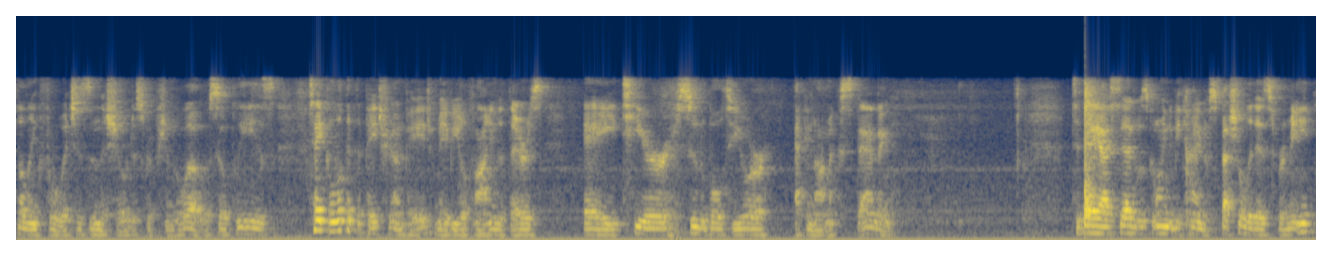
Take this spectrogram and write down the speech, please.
the link for which is in the show description below. So please take a look at the Patreon page. Maybe you'll find that there's a tier suitable to your economic standing. Today I said was going to be kind of special. It is for me.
